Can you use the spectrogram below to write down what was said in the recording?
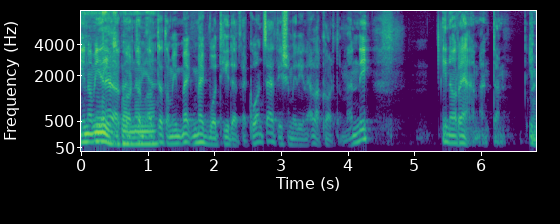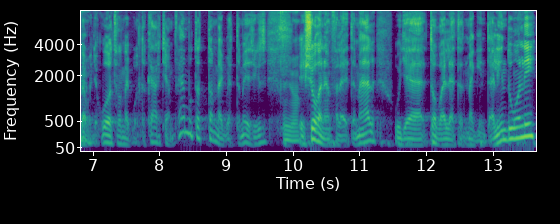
én amire Nincs el akartam, ilyen. tehát ami meg, meg volt hirdetve koncert, és amire én el akartam menni, én arra elmentem. Én be vagyok oltva, meg volt a kártyám, felmutattam, megvettem, és, és soha nem felejtem el, ugye tavaly lehetett megint elindulni,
